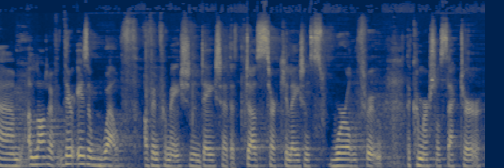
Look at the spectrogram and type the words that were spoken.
um, a lot of there is a wealth of information and data that does circulate and swirl through the commercial sector,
